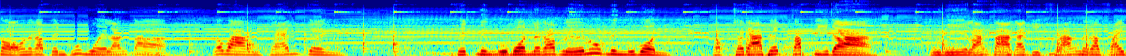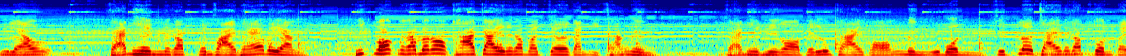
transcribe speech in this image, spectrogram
สองนะครับเป็นคู่มวยล้างตา ระหว่างแสนเก่งเพชรหนึ่งอุบลนะครับ หรือลูกหนึ่งอุบล กับชดาเพชรทรัพย์ปีดา คู่นี้ล้างตากันอีกครั้งนะครับ ไฟที่แล้ว แสนเฮงนะครับเป็นฝ่ายแพ้ไปอย่างพลิกล็อกนะครับ แล้วก็คาใจนะครับมาเจอกันอีกครั้งหนึ่งแสนเฮงนี่ก็เป็นลูกชายของหนึ่งอุบลสิทธิ์เลิศชัยนะครับตัวนเป๋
